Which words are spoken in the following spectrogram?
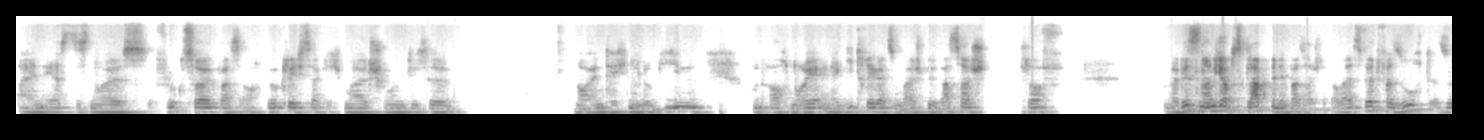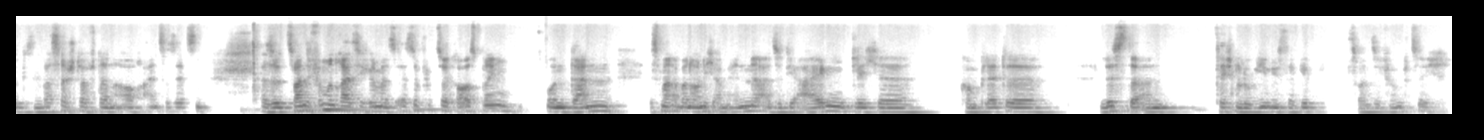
ein erstes neues Flugzeug, was auch wirklich, sag ich mal, schon diese neuen Technologien und auch neue Energieträger, zum Beispiel Wasserstoff. Wir wissen noch nicht, ob es klappt mit dem Wasserstoff, aber es wird versucht, also diesen Wasserstoff dann auch einzusetzen. Also 2035 will man das erste Flugzeug rausbringen und dann ist man aber noch nicht am Ende. Also die eigentliche komplette Liste an Technologien, die es da gibt, 2050,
